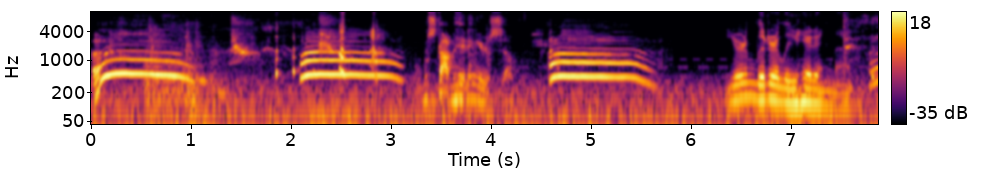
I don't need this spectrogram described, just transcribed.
Oh. Stop hitting yourself. Oh. You're literally hitting them.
